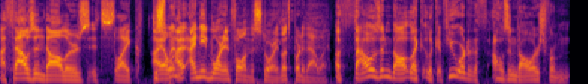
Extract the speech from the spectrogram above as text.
a thousand dollars, it's like I, spend- I I need more info on the story. Let's put it that way. a thousand dollars like look if you ordered a thousand dollars from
